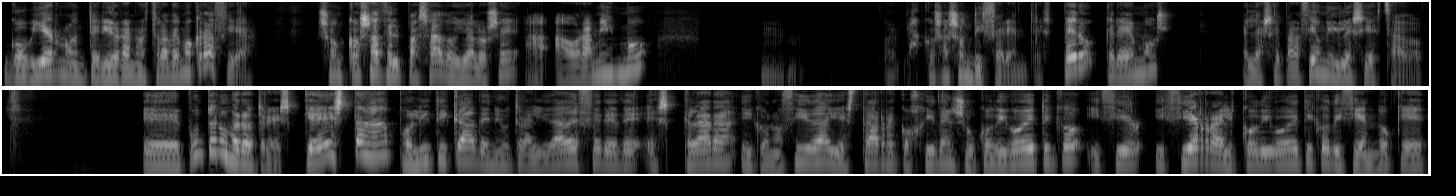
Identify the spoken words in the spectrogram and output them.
gobierno anterior a nuestra democracia. Son cosas del pasado, ya lo sé. ahora mismo mm, las cosas son diferentes, pero creemos en la separación iglesia-estado. Eh, punto número 3. Que esta política de neutralidad de FRD es clara y conocida y está recogida en su código ético y, cierra el código ético diciendo que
